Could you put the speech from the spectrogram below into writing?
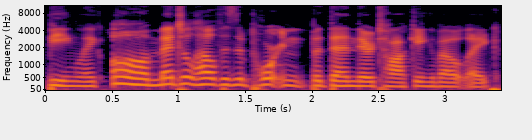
being like, oh, mental health is important. But then they're talking about like,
